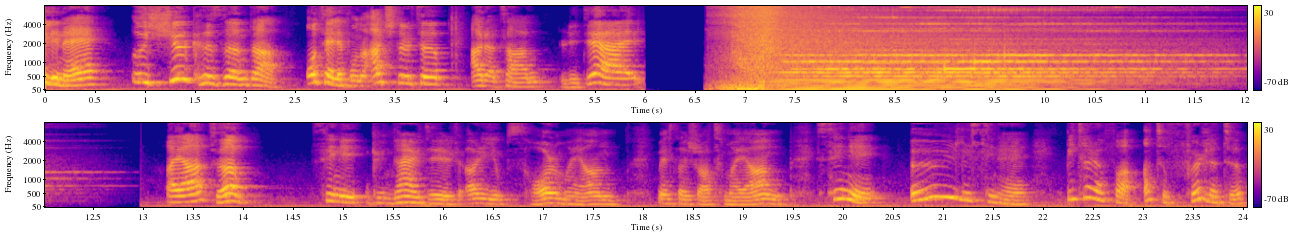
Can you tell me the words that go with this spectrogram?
sevgiline ışık hızında o telefonu açtırtıp aratan ritüel. Hayatım, seni günlerdir arayıp sormayan, mesaj atmayan, seni öylesine bir tarafa atıp fırlatıp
